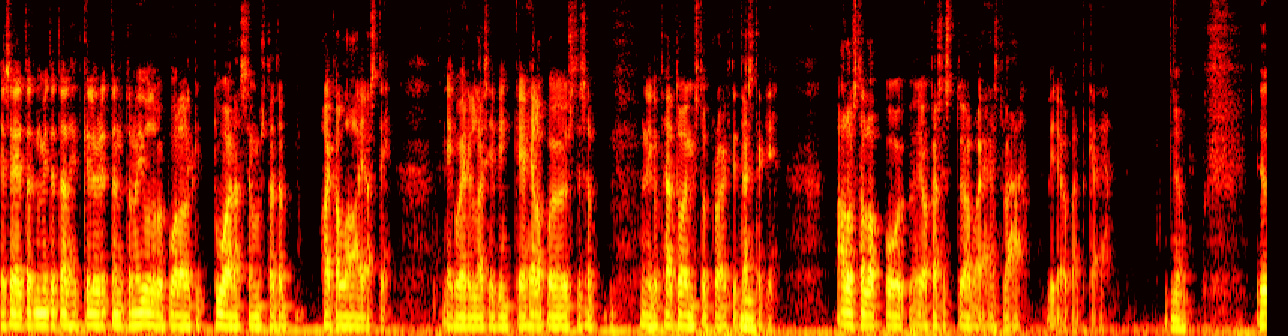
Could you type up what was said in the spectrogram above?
ja se, että mitä tällä hetkellä yrittänyt tuonne YouTube-puolellekin tuoda semmoista, että aika laajasti niin kuin erilaisia vinkkejä. Helpoja just se niin kuin tämä toimistoprojekti mm. tästäkin. Alusta loppuun jokaisesta työvaiheesta vähän videopätkää. Joo. Ja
